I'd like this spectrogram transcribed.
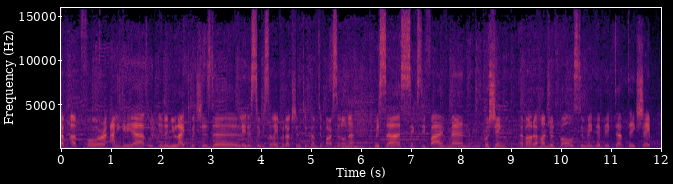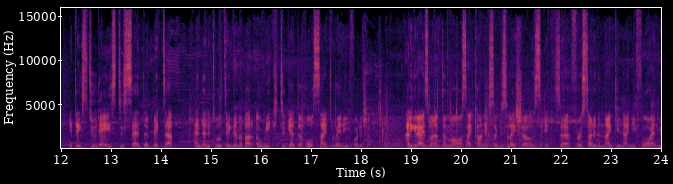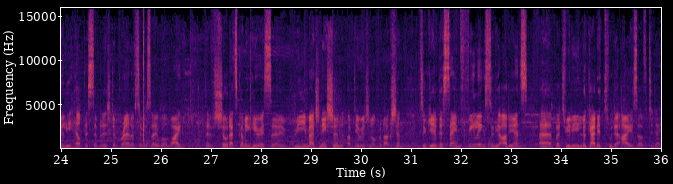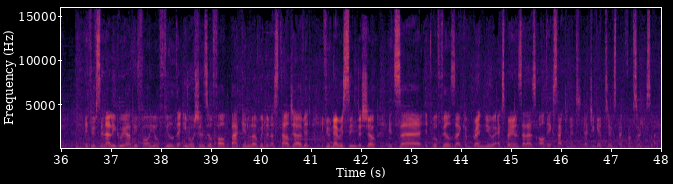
step up for Alegria in a new light, which is the latest Cirque du Soleil production to come to Barcelona. We saw 65 men pushing about 100 poles to make the big top take shape. It takes two days to set the big top and then it will take them about a week to get the whole site ready for the show. Alegria is one of the most iconic Cirque du Soleil shows. It uh, first started in 1994 and really helped establish the brand of Cirque du Soleil worldwide. The show that's coming here is a reimagination of the original production to give the same feelings to the audience, uh, but really look at it through the eyes of today. If you've seen Alegria before, you'll feel the emotions, you'll fall back in love with the nostalgia of it. If you've never seen the show, it's uh, it will feel like a brand new experience that has all the excitement that you get to expect from Cirque du Soleil.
